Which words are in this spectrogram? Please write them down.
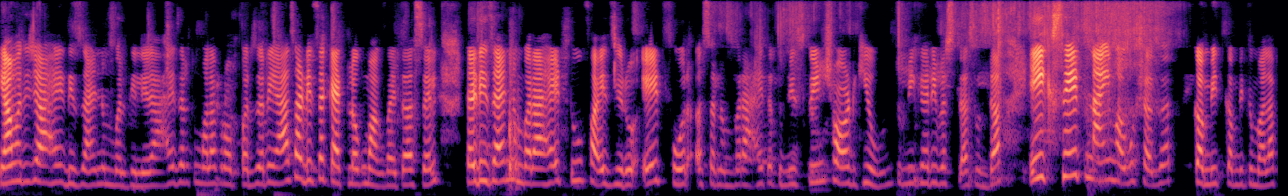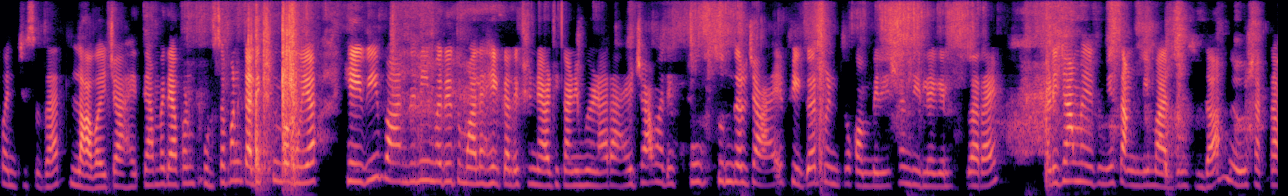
यामध्ये जे आहे डिझाईन नंबर दिलेला आहे. जर तुम्हाला प्रॉपर जर या साडीचा कॅटलॉग मागवायचा असेल तर डिझाईन नंबर आहे two five zero eight four असा नंबर आहे. तर तुम्ही स्क्रीनशॉट घेऊन तुम्ही घरी बसल्या सुद्धा एक सेट नाही मागू शकत. कमीत कमी तुम्हाला पंचवीस हजार लावायचे आहे त्यामध्ये आपण पुढचं पण कलेक्शन बघूया. हेवी बांधणीमध्ये तुम्हाला हे कलेक्शन या ठिकाणी मिळणार आहे. ज्यामध्ये खूप सुंदर जे आहे फिगर प्रिंटचं कॉम्बिनेशन दिले गेलं आहे. आणि ज्यामध्ये तुम्ही चांगली मार्जिन सुद्धा मिळू शकता.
